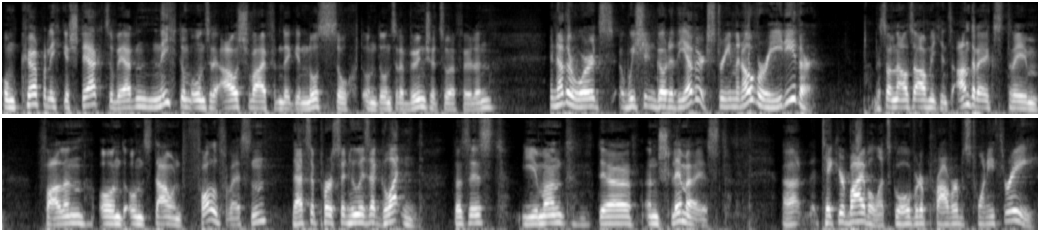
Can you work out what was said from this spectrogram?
um körperlich gestärkt zu werden, nicht um unsere ausschweifende Genusssucht und unsere Wünsche zu erfüllen. In other words, we shouldn't go to the other extreme and overeat either. Wir sollen also auch nicht ins andere Extrem fallen und uns dauernd vollfressen. That's a person who is a glutton. Das ist jemand, der ein Schlemmer ist. Uh, take your Bible. Let's go over to Proverbs 23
